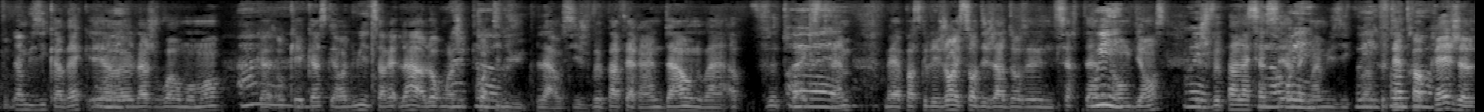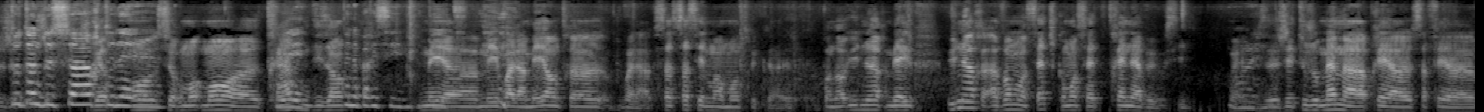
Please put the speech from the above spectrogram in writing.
toute la musique avec et Oui. euh, là je vois au moment Ah. que- ok qu'est-ce que lui il s'arrête là alors moi je continue là aussi je veux pas faire un down ou un up trop Ouais. extrême mais parce que les gens ils sont déjà dans une certaine Oui. ambiance Oui. et je veux pas la casser non- avec oui. ma musique peut-être après je, je, Tout en je- douceur, je les- sur mon, mon, euh, train par ici. mais euh, mais voilà mais entre euh, voilà ça ça c'est mon, mon truc là. pendant une heure mais une heure avant mon set je commence à être très nerveux aussi Ouais. Ouais. J'ai toujours, même après, euh, ça fait euh,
